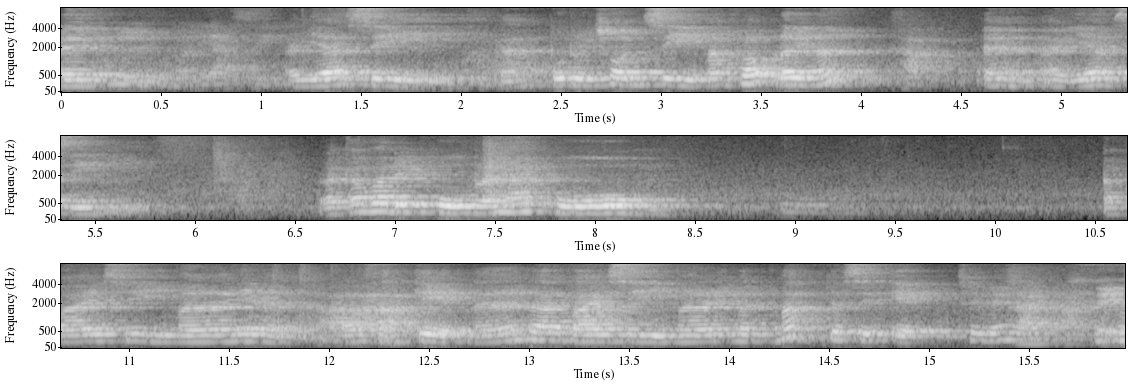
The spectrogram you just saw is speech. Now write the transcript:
หนึ่งอริยะสี่อริยะสี่นะปุถุชนสี่มาครบเลยนะครับเอออริยะสี่แล้วก็ว่าได้ภูมิแล้วฮะภูมิอ บายสี่มาเนี่ยเราสังเกตนะถ้าอบายสี่มานี่มันมักจะสิบเอ็ดใช่ไหมใช่คะครับเต็ม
